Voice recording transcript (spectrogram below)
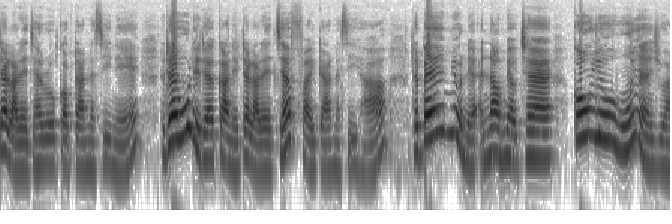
တက်လာတဲ့ဂျိုင်ရိုကော်ပတာ2စီးနဲ့တတဲဝူလေတက်ကနေတက်လာတဲ့ Jet Fighter 2စီးဟာတပဲမြို့နယ်အနောက်မြောက်ချမ်းကုန်းရိုးဝန်းရံရွာ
